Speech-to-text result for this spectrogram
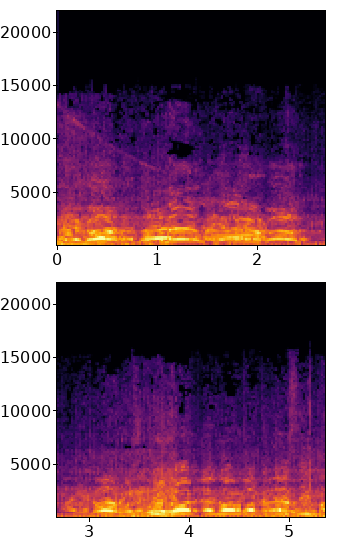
Ai agora! Ai agora! Ai agora! agora bota cá em cima.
